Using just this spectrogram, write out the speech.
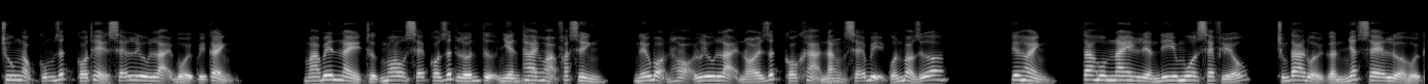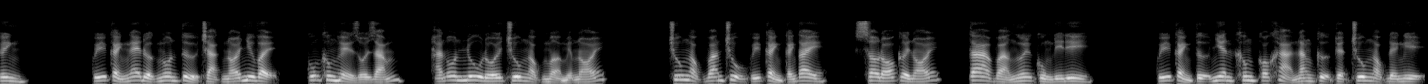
Chu Ngọc cũng rất có thể sẽ lưu lại bồi quý cảnh. Mà bên này thực mau sẽ có rất lớn tự nhiên thai họa phát sinh, nếu bọn họ lưu lại nói rất có khả năng sẽ bị cuốn vào giữa. Kêu hành, ta hôm nay liền đi mua xe phiếu, chúng ta đuổi gần nhất xe lửa hồi kinh. Quý cảnh nghe được nôn tử trạc nói như vậy, cũng không hề dối dám, hắn ôn nhu đối Chu Ngọc mở miệng nói. Chu Ngọc vãn trụ quý cảnh cánh tay, sau đó cười nói, ta và ngươi cùng đi đi. Quý cảnh tự nhiên không có khả năng cự tuyệt Chu Ngọc đề nghị,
